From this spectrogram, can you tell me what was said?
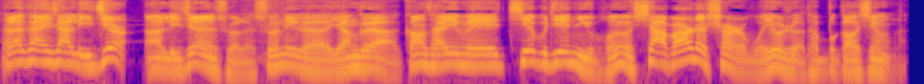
再来看一下李静啊，李静说了，说那个杨哥啊，刚才因为接不接女朋友下班的事儿，我又惹他不高兴了。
